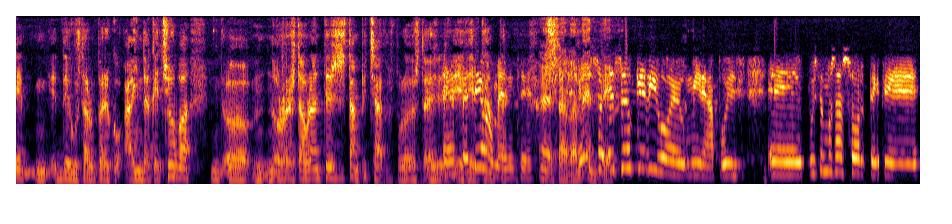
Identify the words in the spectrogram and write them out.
é eh, degustarlo, pero aínda que chova, os restaurantes están pechados, por, é, é, é, Exactamente. Exactamente. Eso, eso é o que digo eu, mira, pois eh, pois temos a sorte que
